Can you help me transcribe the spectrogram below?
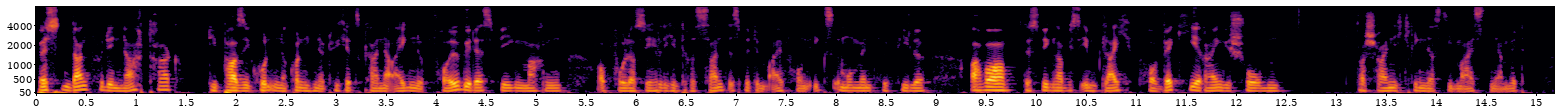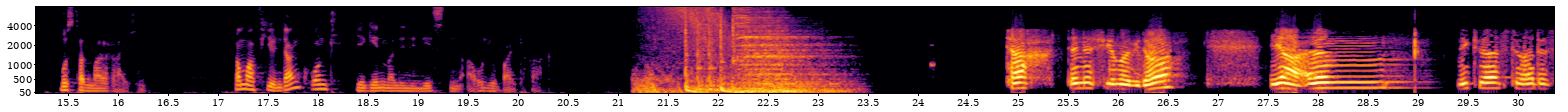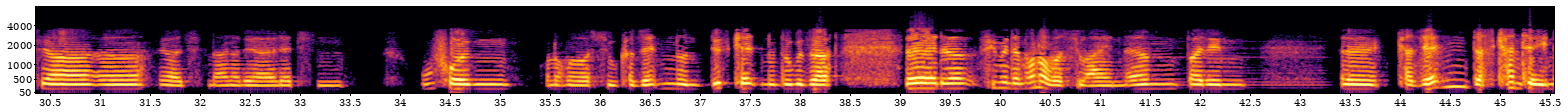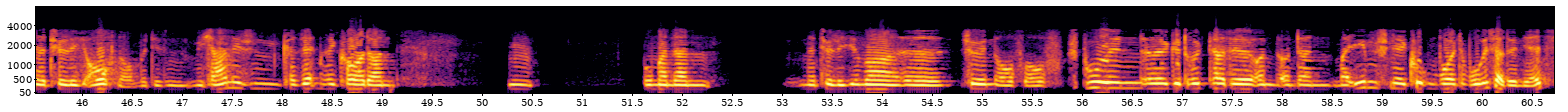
Besten Dank für den Nachtrag. Die paar Sekunden, da konnte ich natürlich jetzt keine eigene Folge deswegen machen, obwohl das sicherlich interessant ist mit dem iPhone X im Moment für viele. Aber deswegen habe ich es eben gleich vorweg hier reingeschoben. Wahrscheinlich kriegen das die meisten ja mit. Muss dann mal reichen. Nochmal vielen Dank und wir gehen mal in den nächsten Audiobeitrag. Tag, Dennis hier mal wieder. Ja, ähm, Niklas, du hattest ja, äh, ja jetzt in einer der letzten U-Folgen auch nochmal was zu Kassetten und Disketten und so gesagt. Äh, da fiel mir dann auch noch was zu ein. Ähm, bei den äh, Kassetten, das kannte ich natürlich auch noch, mit diesen mechanischen Kassettenrekordern, hm, wo man dann natürlich immer äh, schön auf auf Spulen äh, gedrückt hatte und und dann mal eben schnell gucken wollte, wo ist er denn jetzt?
